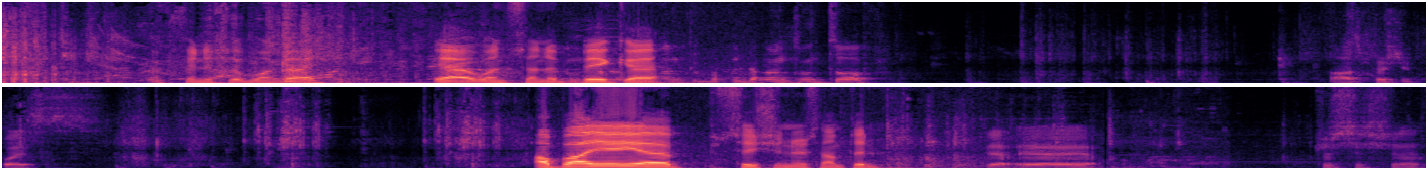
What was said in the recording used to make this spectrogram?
I finished with one guy. Yeah, one's on a big. Uh, One, one down on top. Let's push it, boys. I'll buy a uh, precision or something. Yeah, yeah, yeah. Precision it.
